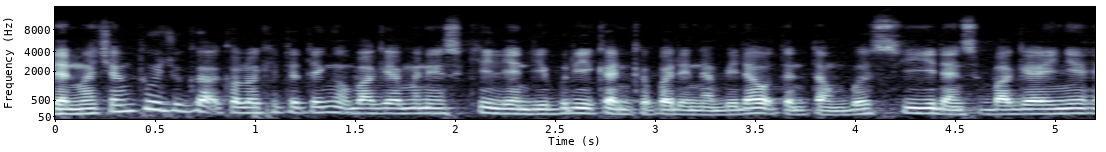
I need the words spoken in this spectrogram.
Dan macam tu juga kalau kita tengok bagaimana skill yang diberikan kepada Nabi Daud tentang besi dan sebagainya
